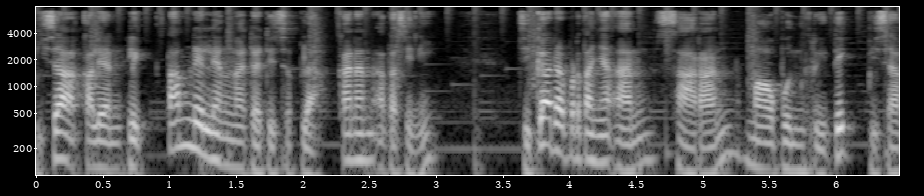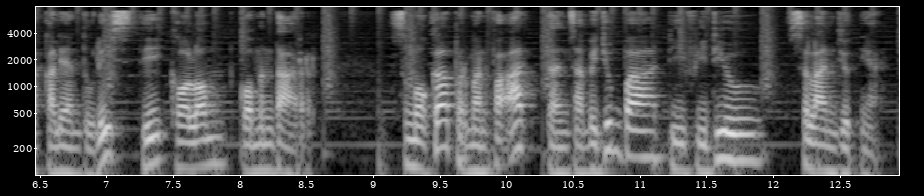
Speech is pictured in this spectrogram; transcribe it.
bisa kalian klik thumbnail yang ada di sebelah kanan atas ini. Jika ada pertanyaan, saran, maupun kritik, bisa kalian tulis di kolom komentar. Semoga bermanfaat dan sampai jumpa di video selanjutnya.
